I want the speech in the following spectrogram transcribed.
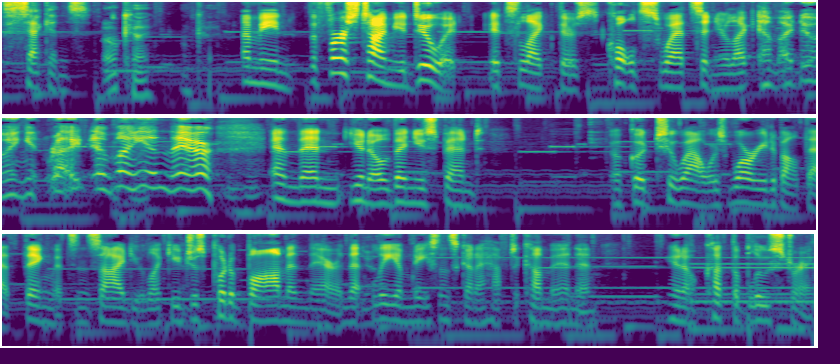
seconds. okay. Okay. I mean, the first time you do it, it's like there's cold sweats and you're like, am I doing it right? Am I in there? Mm-hmm. And then, you know, then you spend a good two hours worried about that thing that's inside you. Like you just put a bomb in there and that Liam Neeson's going to have to come in and, you know, cut the blue string.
